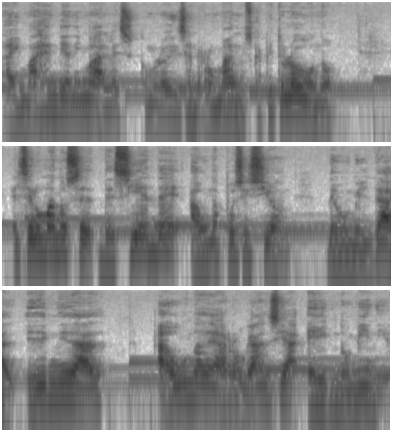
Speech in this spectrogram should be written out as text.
a imagen de animales, como lo dice en Romanos capítulo 1, el ser humano se desciende a una posición de humildad y dignidad a una de arrogancia e ignominia.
